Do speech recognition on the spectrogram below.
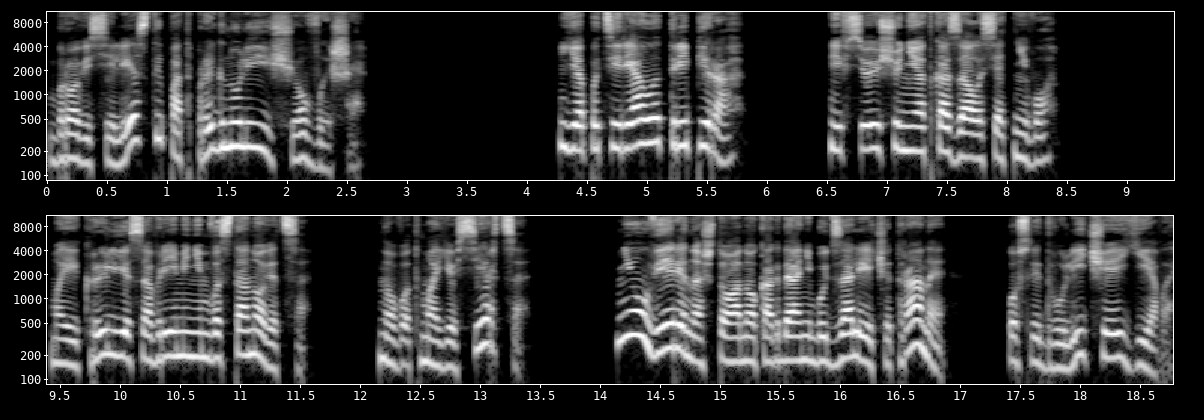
Брови Селесты подпрыгнули еще выше. Я потеряла три пера и все еще не отказалась от него. Мои крылья со временем восстановятся, но вот мое сердце... Не уверена, что оно когда-нибудь залечит раны, после двуличия Евы.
